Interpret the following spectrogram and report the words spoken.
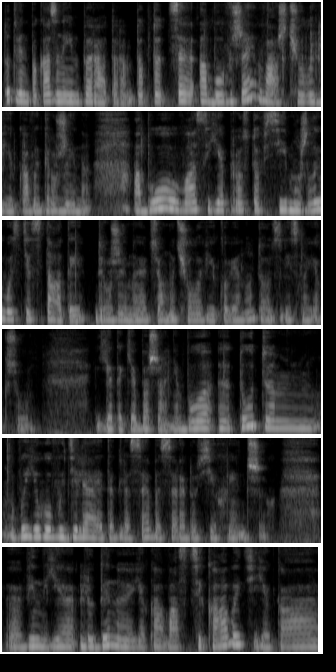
тут він показаний імператором. Тобто це або вже ваш чоловік, а ви дружина, або у вас є просто всі можливості стати дружиною цьому чоловікові. Ну, то, звісно, якщо є таке бажання. Бо е, тут ем, ви його виділяєте для себе серед усіх інших. Е, Він є людиною, яка вас цікавить, яка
